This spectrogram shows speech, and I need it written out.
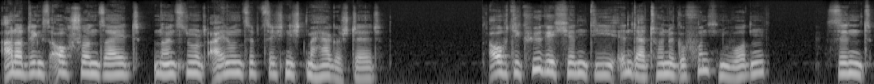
allerdings auch schon seit 1971 nicht mehr hergestellt. Auch die Kügelchen, die in der Tonne gefunden wurden, sind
